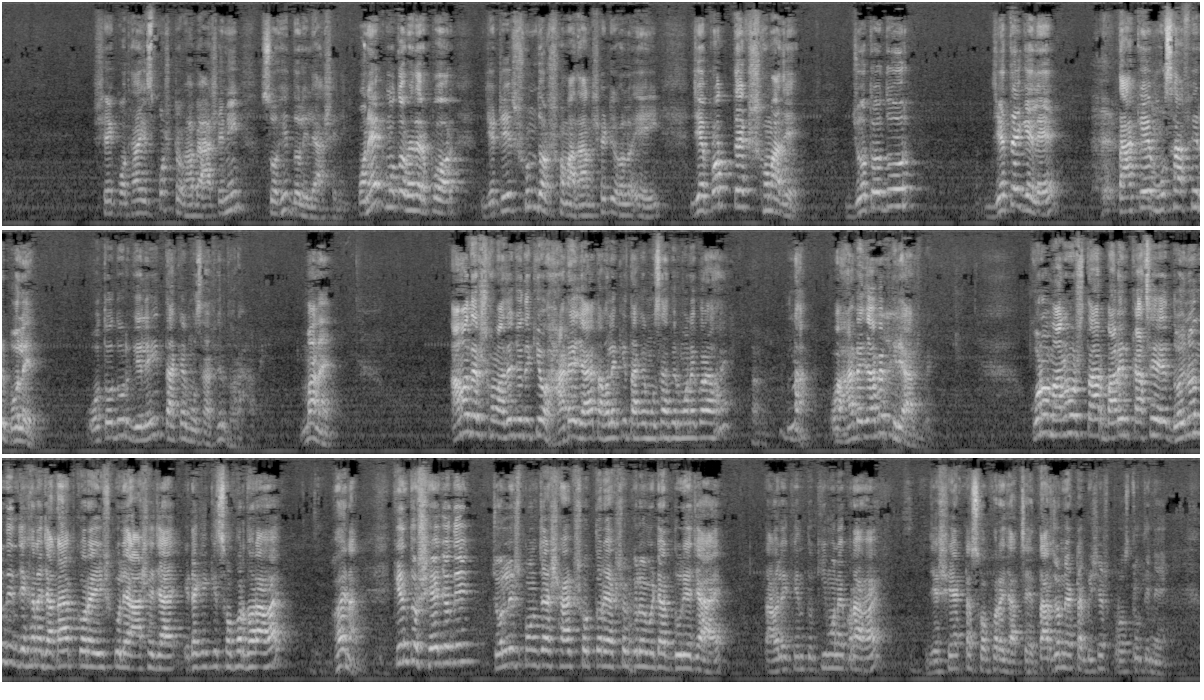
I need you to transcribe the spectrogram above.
সে কথা স্পষ্টভাবে আসেনি শহীদ দলিলে আসেনি। অনেক মতভেদের পর যেটির সুন্দর সমাধান, সেটি হলো এই যে প্রত্যেক সমাজে যতদূর যেতে গেলে তাকে মুসাফির বলে, অতদূর গেলেই তাকে মুসাফির ধরা হবে। মানে আমাদের সমাজে যদি কেউ হাটে যায়, তাহলে কি তাকে মুসাফির মনে করা হয়? না। ও হাটে যাবে, ফিরে আসবে। কোনো মানুষ তার বাড়ির কাছে দৈনন্দিন যেখানে যাতায়াত করে, স্কুলে আসে, যায়, এটাকে কি সফর ধরা হয়? হয় না। কিন্তু সে যদি চল্লিশ, পঞ্চাশ, ষাট, সত্তর, একশো কিলোমিটার দূরে যায়, তাহলে কিন্তু কি মনে করা হয়? যে সে একটা সফরে যাচ্ছে। তার জন্য একটা বিশেষ প্রস্তুতি নেয়।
